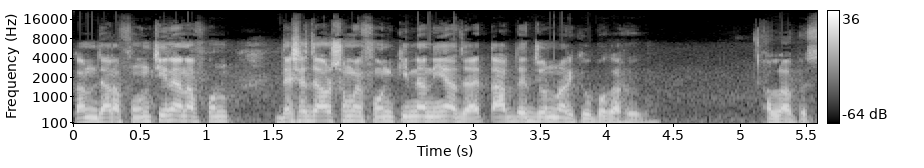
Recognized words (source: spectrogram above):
কারণ যারা ফোন চিনে না ফোন দেশে যাওয়ার সময় ফোন কিনা নিয়ে যায়, তাদের জন্য আর কি উপকার হইব। আল্লাহ হাফিজ।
